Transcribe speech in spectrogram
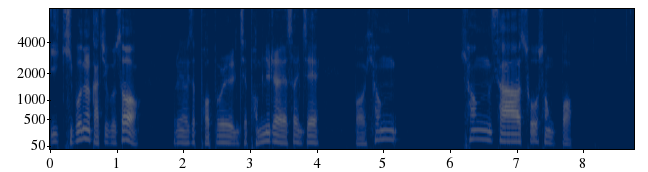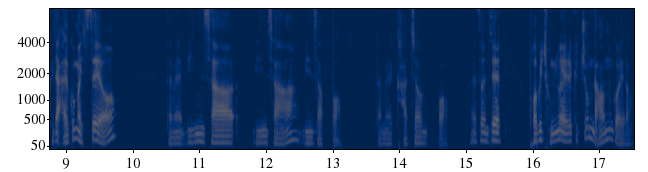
이 기본을 가지고서 우리는 여기서 법을 이제 법률이라 해서 이제 뭐 형 형사소송법 그냥 알고만 있어요. 그다음에 민사 민사 민사법 그다음에 가정법 해서 이제 법이 종류가 이렇게 쭉 나오는 거예요.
